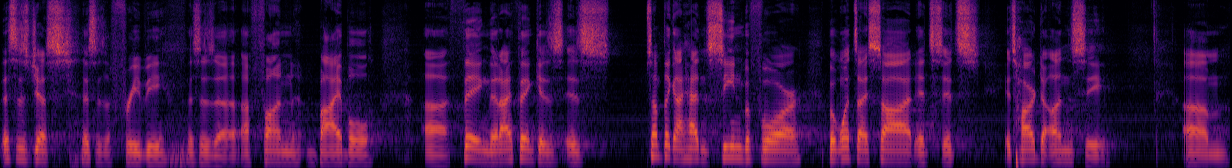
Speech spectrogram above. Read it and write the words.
this is just, this is a freebie. This is a, a fun Bible uh, thing that I think is, is something I hadn't seen before, but once I saw it, it's, it's, it's hard to unsee. Um,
